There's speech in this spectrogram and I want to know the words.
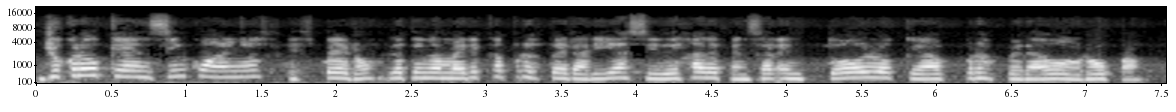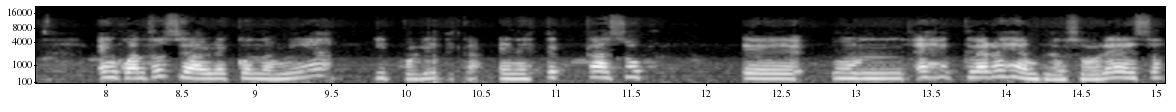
Yo creo que en cinco años, espero, Latinoamérica prosperaría si deja de pensar en todo lo que ha prosperado Europa. En cuanto se habla economía y política, en este caso, eh, un claro ejemplo sobre eso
